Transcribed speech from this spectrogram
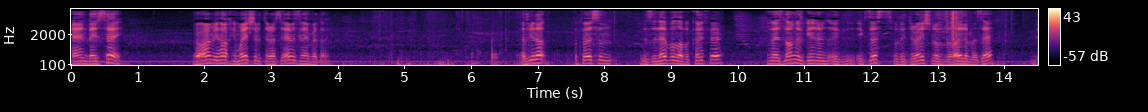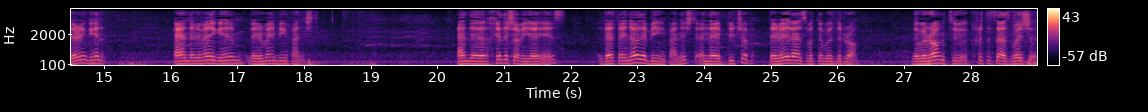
and they say, As we know, a person is the level of a kofir, who as long as Gehinnom exists for the duration of the Olam Hazeh, they're in Gehinnom. And they remain in Gehinnom, they remain being punished. And the chiddush over here is that they know they're being punished and they do tshuva. They realized what they were did wrong. They were wrong to criticize Moshe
